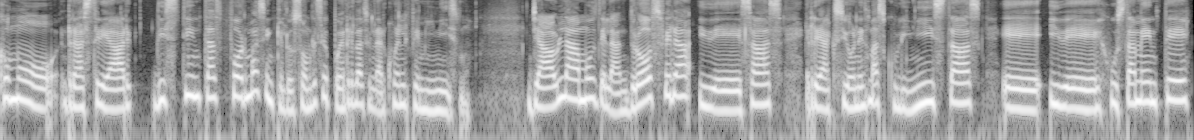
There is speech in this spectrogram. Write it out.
como rastrear distintas formas en que los hombres se pueden relacionar con el feminismo. Ya hablamos de la andrósfera y de esas reacciones masculinistas eh, y de justamente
